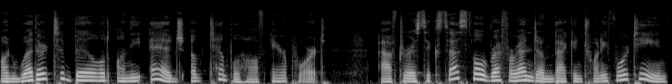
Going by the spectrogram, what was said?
on whether to build on the edge of Tempelhof Airport. After a successful referendum back in 2014,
